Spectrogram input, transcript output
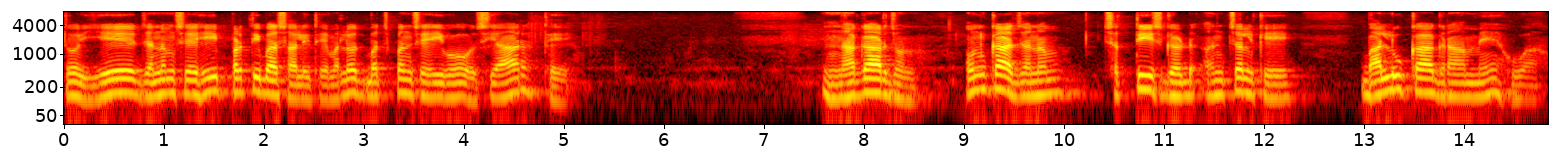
तो ये जन्म से ही प्रतिभाशाली थे। मतलब बचपन से ही वो होशियार थे। नागार्जुन, उनका जन्म छत्तीसगढ़ अंचल के बालूका ग्राम में हुआ।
